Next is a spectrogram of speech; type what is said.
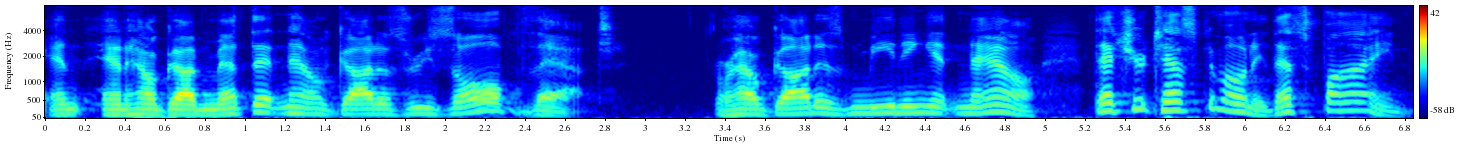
and and how God met that and how God has resolved that or how God is meeting it now. That's your testimony. That's fine.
